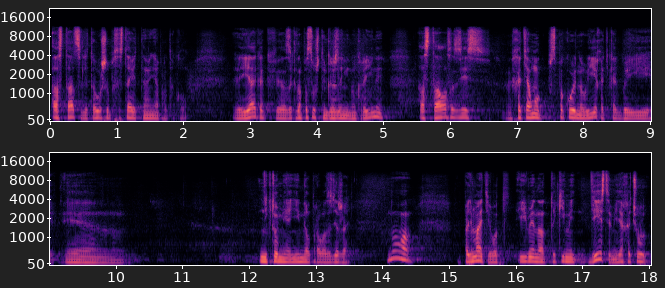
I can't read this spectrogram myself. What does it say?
остаться для того, чтобы составить на меня протокол. Я, как законопослушный гражданин Украины, остался здесь, хотя мог спокойно уехать, как бы и э, никто меня не имел права задержать. Но, понимаете, вот именно такими действиями я хочу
